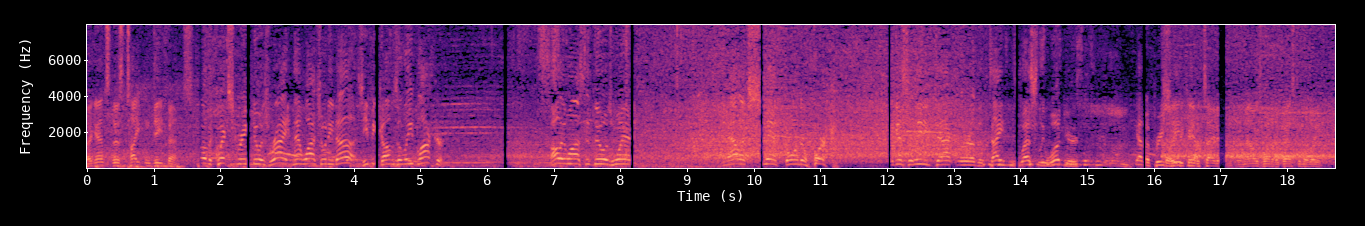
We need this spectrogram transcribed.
against this Titan defense. Throw the quick screen to his right, and then watch what he does. He becomes a lead blocker. All he wants to do is win. And Alex Smith going to work against the leading tackler of the Titans, Wesley Woodyard. Got to appreciate. So he became a tight end, and now he's one of the best in the league.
